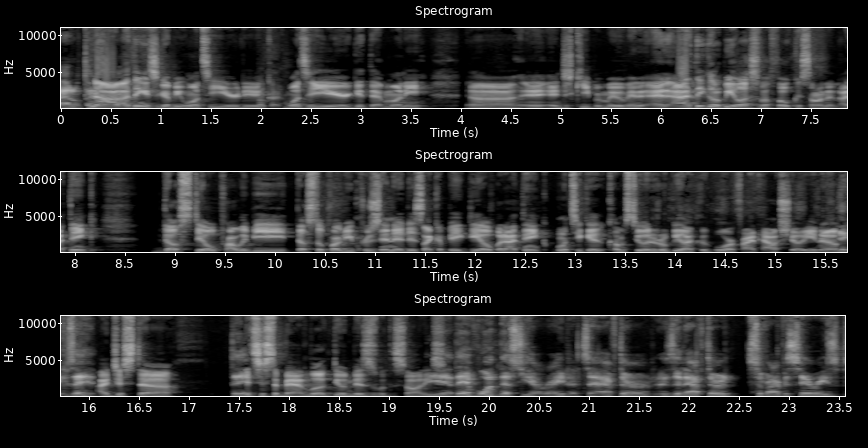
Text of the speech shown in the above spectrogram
I don't think No, so. I think it's gonna be once a year, dude. Okay. Once a year, get that money, uh, and, and just keep it moving. And I think it'll be less of a focus on it. I think they'll still probably be they'll still probably be presented as like a big deal, but I think once it get, comes to it, it'll be like a glorified house show. You know, yeah, because I just uh, they it's just a bad look doing business with the Saudis. yeah they have one this year, right? It's after is it after Survivor Series?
